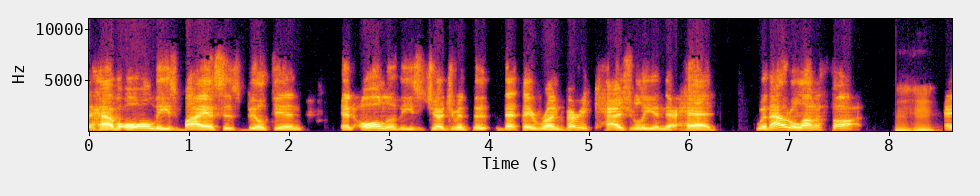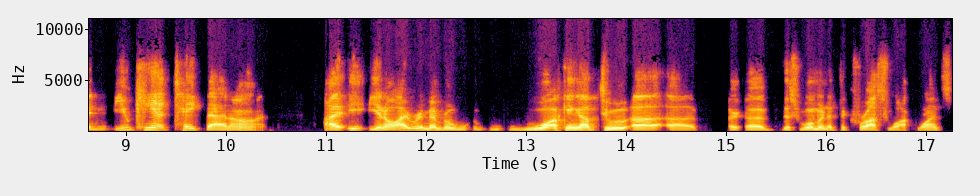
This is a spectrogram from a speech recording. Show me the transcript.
have all these biases built in and all of these judgment that, that they run very casually in their head without a lot of thought Mm-hmm. And you can't take that on. I, you know, I remember walking up to uh, uh, uh, this woman at the crosswalk once,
